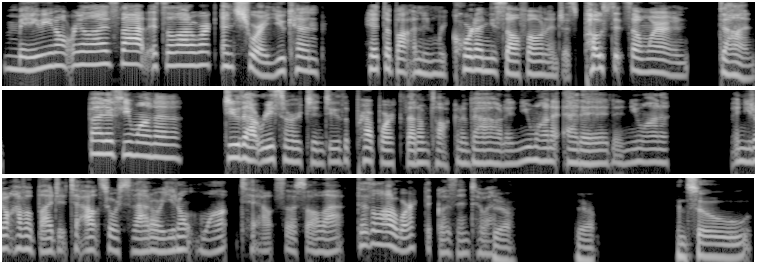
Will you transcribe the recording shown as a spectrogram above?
maybe don't realize that it's a lot of work. And sure, you can hit the button and record on your cell phone and just post it somewhere and done. But if you want to do that research and do the prep work that I'm talking about, and you want to edit and you want to, and you don't have a budget to outsource that, or you don't want to outsource all that, there's a lot of work that goes into it. Yeah. Yeah. And so,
